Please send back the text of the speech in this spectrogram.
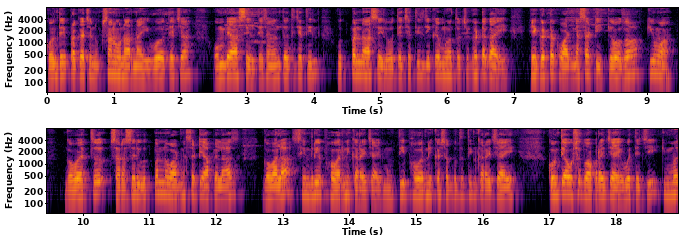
कोणत्याही प्रकारचे नुकसान होणार नाही व त्याच्या ओंब्या असेल त्याच्यानंतर त्याच्यातील उत्पन्न असेल व त्याच्यातील जे काही महत्त्वाचे घटक आहे हे घटक वाढण्यासाठी किंवा गव्हा किंवा गव्हाचं सरासरी उत्पन्न वाढण्यासाठी आपल्याला आज गव्हाला सेंद्रिय फवारणी करायची आहे. मग ती फवारणी कशा पद्धतीने करायची आहे? कोणते औषध वापरायचे आहे? व त्याची किंमत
